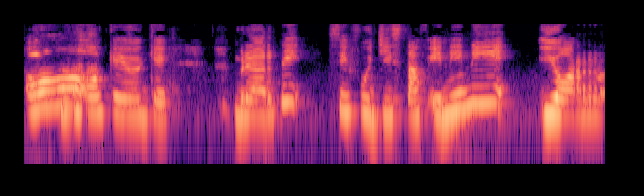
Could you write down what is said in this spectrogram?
Oh, oke oke. Berarti si Fuji staff ini nih your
